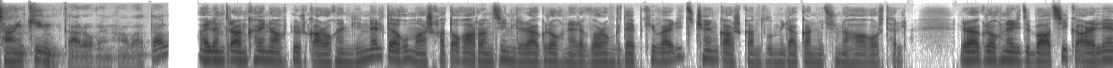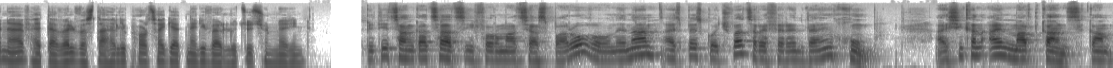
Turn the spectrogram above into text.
ցանկին կարող են հավատալ Այլընտրանքային աղբյուր կարող են լինել տեղում աշխատող առանձին լրագրողները, որոնք դեպքի վայրից չեն կաշկանդվում իրականությունը հաղորդել։ Լրագրողներից բացի կարելի է նաև հետևել վստահելի փորձագետների վերլուծություններին։ Պիտի ցանկացած ինֆորմացիա սպառողը ունենա այսպես կոչված ռեֆերենտային խումբ, այսինքն այն մարդկանց կամ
